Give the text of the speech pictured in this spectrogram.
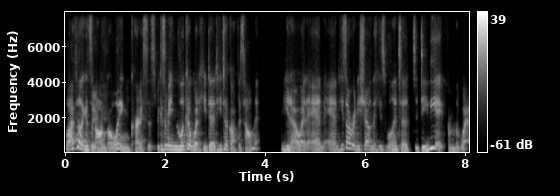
Well, I feel like it's an ongoing crisis because I mean, look at what he did. He took off his helmet, you know, and and and he's already shown that he's willing to to deviate from the way,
